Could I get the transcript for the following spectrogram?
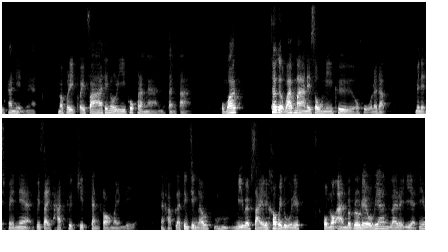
ทุกท่านเห็นไหมฮะมาผลิตไฟฟ้าเทคโนโลยีพวกพลังงานต่างๆ ผมว่าถ้าเกิดว่ามาในโซนนี้คือโอ้โหระดับ management เนี่ยวิสัยทัศน์คือคิดกันกรองมาอย่างดีนะครับ และจริง ๆ แล้วมีเว็บไซต์ที่เข้าไปดูนี่ผมลองอ่านแบบเร็วๆพี่อันรายละเอียดนี่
